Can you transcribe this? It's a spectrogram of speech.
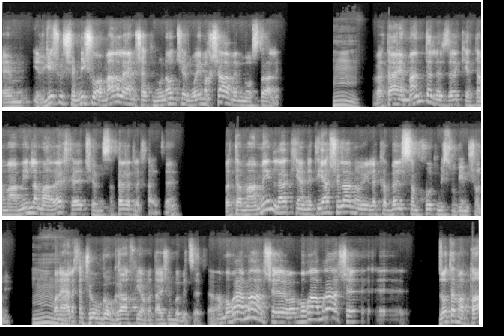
הם הרגישו שמישהו אמר להם שהתמונות שהם רואים עכשיו הן מאוסטרליה. Mm. ואתה האמנת לזה כי אתה מאמין למערכת שמספרת לך את זה, ואתה מאמין לה כי הנטייה שלנו היא לקבל סמכות מסוגים שונים. Mm. נכון, היה לך שיעור גיאוגרפיה מתישהו בבית ספר, המורה אמר, ש... המורה אמרה שזאת המפה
